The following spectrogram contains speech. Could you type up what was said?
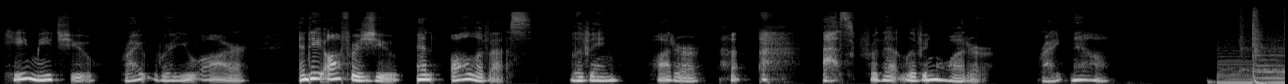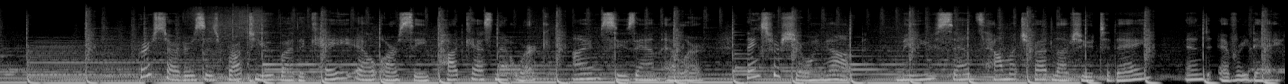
He meets you right where you are, and He offers you and all of us living water. Ask for that living water right now. Prayer Starters is brought to you by the KLRC Podcast Network. I'm Suzanne Eller. Thanks for showing up. May you sense how much God loves you today and every day.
